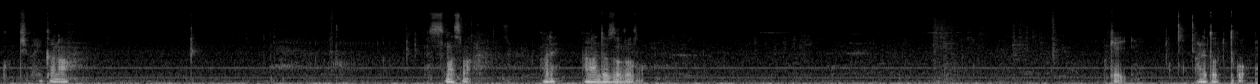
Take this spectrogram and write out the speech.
こっちがいいかな。すまんすまん。あれ？あどうぞどうぞ OK あれ取っとこう。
